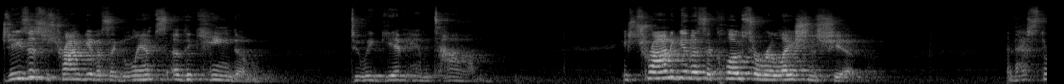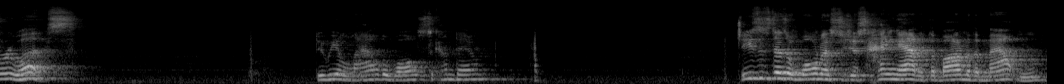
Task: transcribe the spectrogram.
Jesus is trying to give us a glimpse of the kingdom. Do we give him time? He's trying to give us a closer relationship. And that's through us. Do we allow the walls to come down? Jesus doesn't want us to just hang out at the bottom of the mountain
